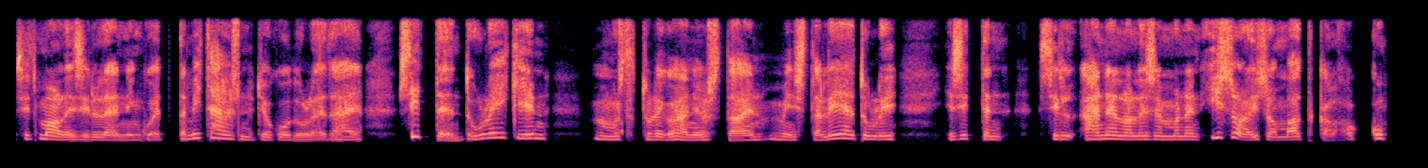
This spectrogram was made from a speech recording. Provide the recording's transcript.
sitten mä olin silleen, niin kuin, että mitä jos nyt joku tulee tähän. Ja sitten tulikin, mä muista tuliko hän jostain, mistä lie tuli. Ja sitten sillä, hänellä oli semmoinen iso iso matkalaukku.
